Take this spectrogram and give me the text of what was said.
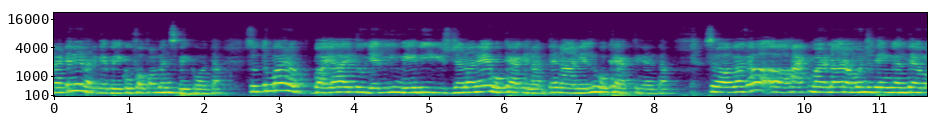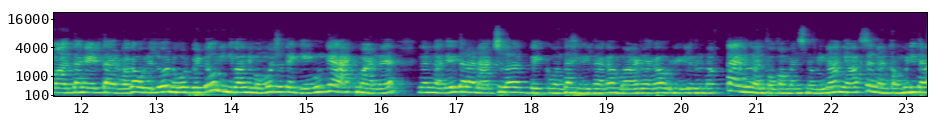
ನಟನೆ ನನಗೆ ಬೇಕು ಪರ್ಫಾರ್ಮೆನ್ಸ್ ಬೇಕು ಅಂತ. ಸೊ ತುಂಬಾ ಭಯ ಆಯ್ತು, ಎಲ್ಲಿ ಮೇ ಬಿ ಇಷ್ಟು ಜನನೇ ಓಕೆ ಆಗಿಲ್ಲ ಅಂತೆ ನಾನು ಎಲ್ಲಿ ಓಕೆ ಆಗ್ತೀನಿ ಅಂತ. ಸೊ ಅವಾಗ ಹ್ಯಾಕ್ ಮಾಡೋಣ ನಮ್ಮನ ಜೊತೆ ಹೆಂಗಂತೆ ಅಮ್ಮ ಅಂತ ಹೇಳ್ತಾ ಇರುವಾಗ ಅವರೆಲ್ಲೋ ನೋಡ್ಬಿಟ್ಟು, ನೀನ್ ಇವಾಗ ನಿಮ್ಮ ಅಮ್ಮ ಜೊತೆ ಹೆಂಗೆ ಆಕ್ಟ್ ಮಾಡಿದ್ರೆ ನನ್ಗೆ ಅದೇ ತರ ನ್ಯಾಚುರಲ್ ಬೇಕು ಅಂತ ಹೇಳಿದಾಗ, ಮಾಡಿದಾಗ ಅವ್ರು ಹೇಳಿದ್ರು, ನಗ್ತಾ ಇದ್ರು ನನ್ನ ಪರ್ಫಾರ್ಮೆನ್ಸ್ ನೋಡಿ. ನಾನು ಯಾಕೆ ಸರ್ ನಾನು ಕಾಮಿಡಿ ತರ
